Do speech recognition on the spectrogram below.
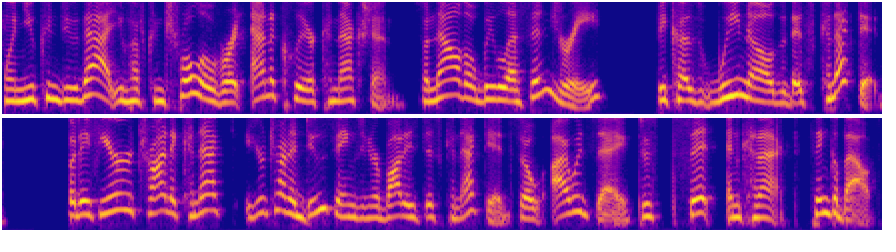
When you can do that, you have control over it and a clear connection. So now there'll be less injury because we know that it's connected. But if you're trying to connect, you're trying to do things and your body's disconnected. So I would say just sit and connect, think about,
